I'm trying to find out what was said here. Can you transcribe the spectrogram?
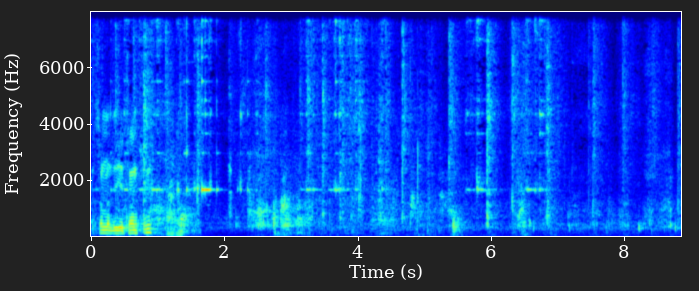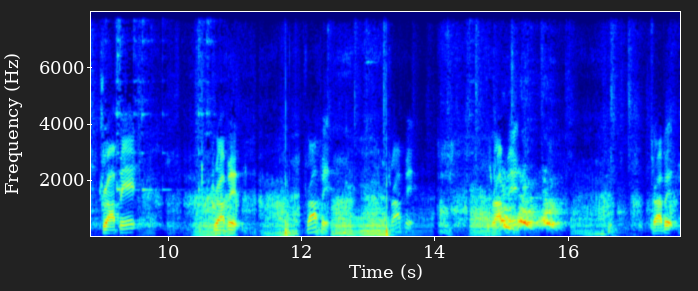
Want? Some of the attention? Drop it. Drop it. Drop it. Drop it. Drop it. Drop it.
